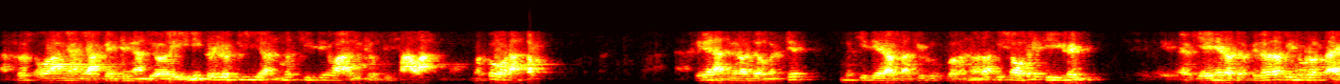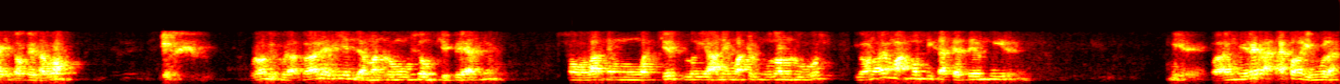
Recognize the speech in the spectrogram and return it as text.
Nah, terus orang yang yakin dengan teori ini berlebihan, masjid wali itu salah. Maka orang tep. Akhirnya nanti rodok masjid, masjid rasa dirubah, no, tapi sore diiring. Ya ini rodok kita tapi nurut saya, sore apa? Kalau di bulan balik ini zaman rumusum GPS nih, sholat yang wajib, lu ya aneh madem mulon lurus, ya makmum bisa jadi miring. Miring, barang miring aku lagi mulai.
